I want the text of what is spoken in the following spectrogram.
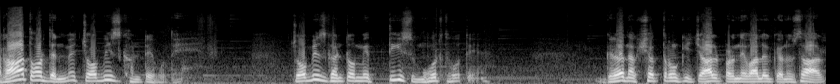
रात और दिन में 24 घंटे होते हैं। 24 घंटों में 30 मुहूर्त होते हैं। ग्रह नक्षत्रों की चाल पड़ने वालों के अनुसार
